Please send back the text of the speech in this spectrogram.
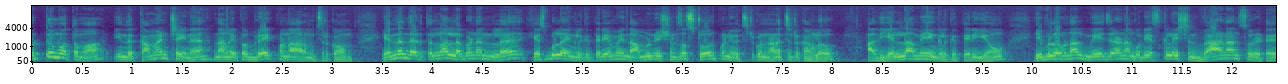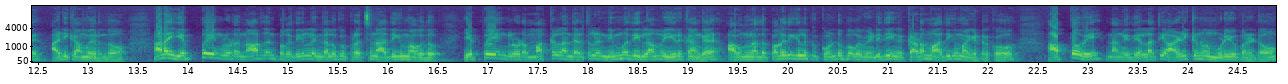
ஒட்டுமொத்தமாக இந்த கமெண்ட் செயினை நாங்கள் இப்போ பிரேக் பண்ண ஆரம்பிச்சிருக்கோம். எந்தெந்த இடத்துலலாம் லெபனனில் ஹெஸ்புல்லா எங்களுக்கு தெரியாமல் இந்த அம்யூனிஷன்ஸை ஸ்டோர் பண்ணி வச்சிருக்கோம்னு நினச்சிருக்காங்களோ அது எல்லாமே எங்களுக்கு தெரியும். இவ்வளவு நாள் மேஜராக நாங்கள் ஒரு எஸ்கலேஷன் வேணான்னு சொல்லிட்டு அடிக்காமல் இருந்தோம். ஆனால் எப்போ எங்களோட நார்தன் பகுதிகளில் இந்த அளவுக்கு பிரச்சனை அதிகமாகுதோ எப்போ எங்களோட மக்கள் அந்த இடத்துல நிம்மதி இல்லாமல் இருக்காங்க அவங்கள அந்த பகுதிகளுக்கு கொண்டு போக வேண்டியது எங்கள் கடமை அதிகமாகிட்டு இருக்கோ அப்போவே நாங்கள் இது எல்லாத்தையும் அழிக்கணும்னு முடிவு பண்ணிட்டோம்.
